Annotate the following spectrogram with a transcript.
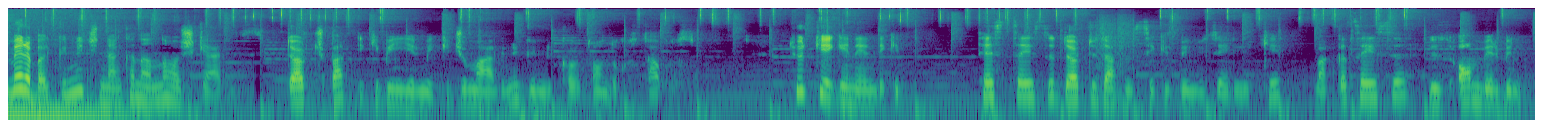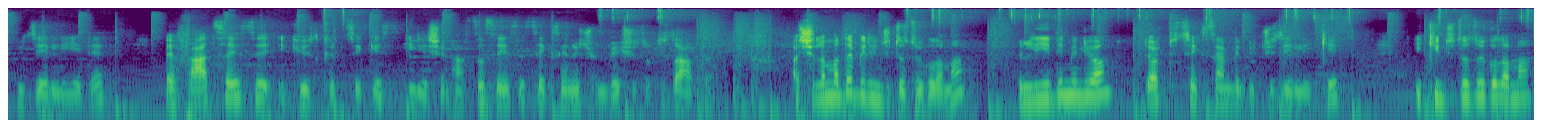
Merhaba, günün içinden kanalına hoş geldiniz. 4 Şubat 2022 Cuma günü günlük COVID-19 tablosu. Türkiye genelindeki test sayısı 468.152, vaka sayısı 111.157, vefat sayısı 248, iyileşen hasta sayısı 83.536. Aşılamada birinci doz uygulama 57 milyon 480.352, ikinci doz uygulama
